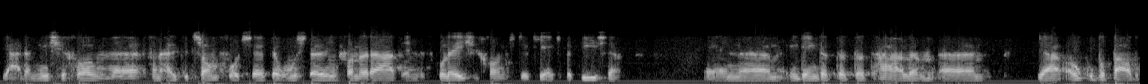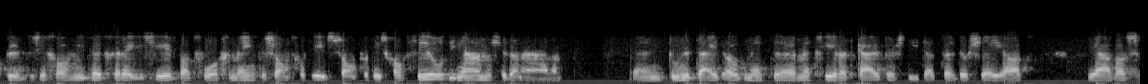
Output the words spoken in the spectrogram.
Ja, dan mis je gewoon eh, vanuit het Zandvoort zetten ondersteuning van de raad en het college gewoon een stukje expertise. En ehm, ik denk dat, dat, dat Haarlem ehm, ja, ook op bepaalde punten zich gewoon niet heeft gerealiseerd wat voor gemeente Zandvoort is. Zandvoort is gewoon veel dynamischer dan Haarlem. En toen de tijd ook met, eh, met Gerard Kuipers die dat dossier had. Ja, was,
